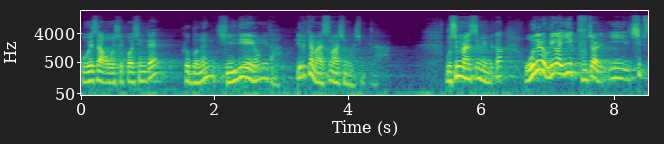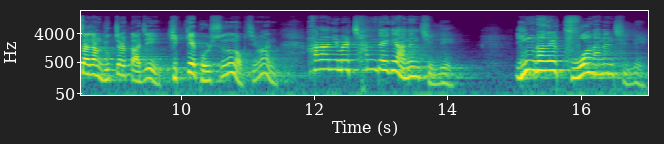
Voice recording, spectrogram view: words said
보혜사가 오실 것인데 그분은 진리의 영이다. 이렇게 말씀하신 것입니다. 무슨 말씀입니까? 오늘 우리가 이 9절, 이 14장 6절까지 깊게 볼 수는 없지만 하나님을 참되게 하는 진리, 인간을 구원하는 진리,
